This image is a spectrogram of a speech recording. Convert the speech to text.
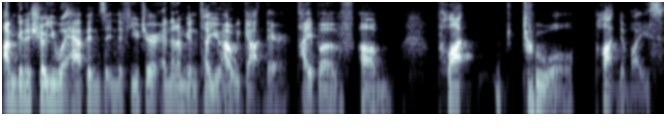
I'm gonna show you what happens in the future, and then I'm gonna tell you how we got there." Type of um, plot tool, plot device.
